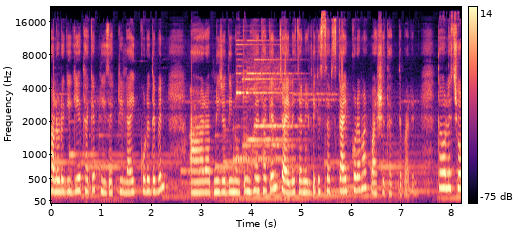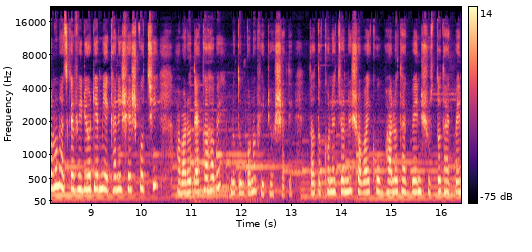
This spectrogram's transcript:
ভালো লেগে গিয়ে থাকে প্লিজ একটি লাইক করে দেবেন। আর আপনি যদি নতুন হয়ে থাকেন, চাইলে চ্যানেলটিকে সাবস্ক্রাইব করে আমার পাশে থাকতে পারেন। তাহলে চলুন, আজকের ভিডিওটি আমি এখানেই শেষ করছি। আবারও দেখা হবে নতুন কোনো ভিডিওর সাথে। ততক্ষণের জন্য সবাই খুব ভালো থাকবেন, সুস্থ থাকবেন,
